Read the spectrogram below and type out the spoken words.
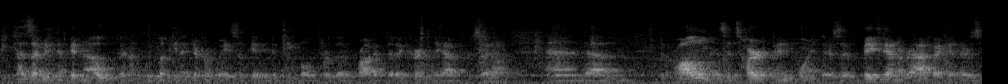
because I mean, I've been out and I'm looking at different ways of getting to people for the product that I currently have for sale. And, um, the problem is, it's hard to pinpoint, there's a big demographic and there's,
